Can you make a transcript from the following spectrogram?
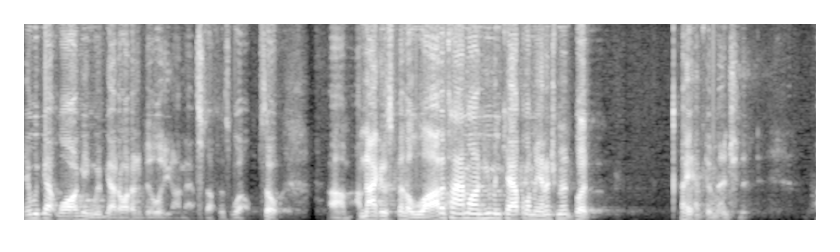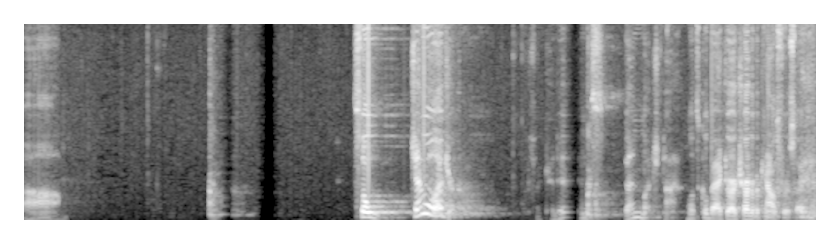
And we've got logging, we've got auditability on that stuff as well. So um, I'm not going to spend a lot of time on human capital management, but I have to mention it. Um, so general ledger. I didn't spend much time. Let's go back to our chart of accounts for a second.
